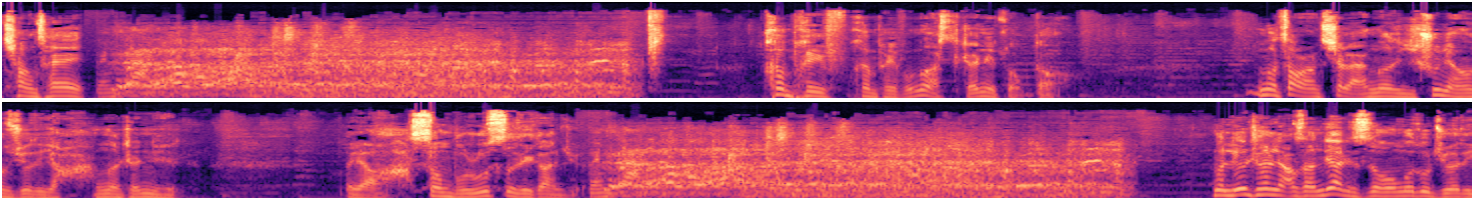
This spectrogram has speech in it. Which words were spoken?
抢菜，很佩服，很佩服。我是真的做不到。我早上起来，我一瞬间我就觉得呀，我真的，哎呀，生不如死的感觉。我凌晨两三点的时候，我就觉得，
